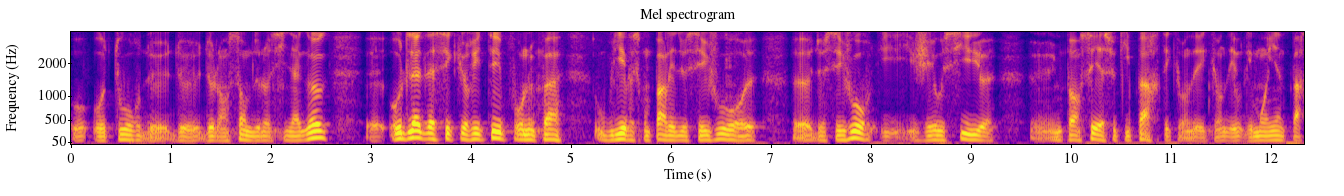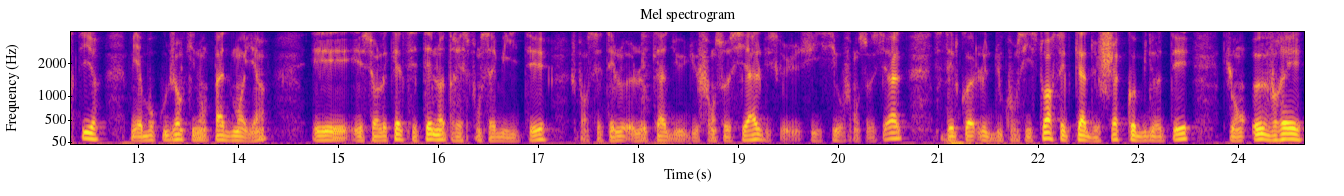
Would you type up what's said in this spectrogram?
autour de, l'ensemble de nos synagogues. Euh, au-delà de la sécurité, pour ne pas oublier, parce qu'on parlait de séjour, euh, euh, de séjour, j'ai aussi une pensée à ceux qui partent et qui ont, qui ont les moyens de partir, mais il y a beaucoup de gens qui n'ont pas de moyens et, sur lequel c'était notre responsabilité. Je pense que c'était le, cas du, Fonds social, puisque je suis ici au Fonds social, c'était le cas du consistoire, c'est le cas de chaque communauté qui ont œuvré,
